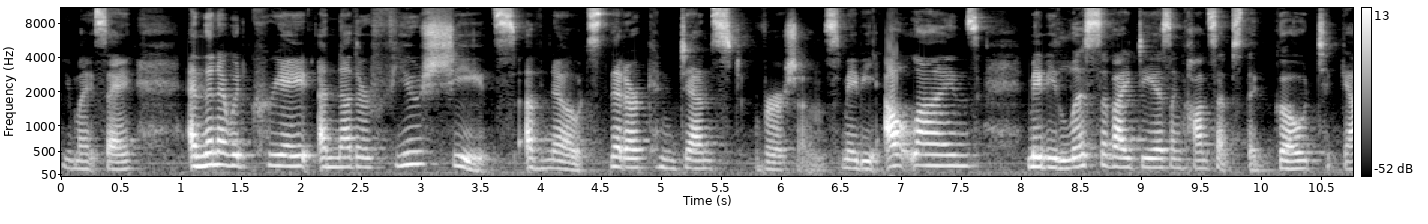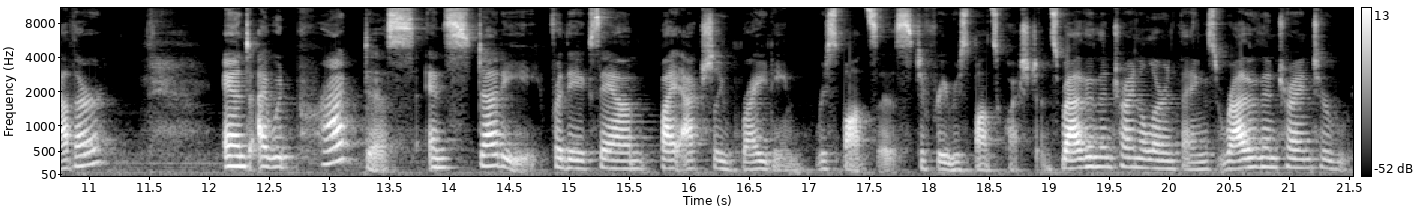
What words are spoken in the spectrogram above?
you might say, and then I would create another few sheets of notes that are condensed versions, maybe outlines, maybe lists of ideas and concepts that go together. And I would practice and study for the exam by actually writing responses to free response questions rather than trying to learn things, rather than trying to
